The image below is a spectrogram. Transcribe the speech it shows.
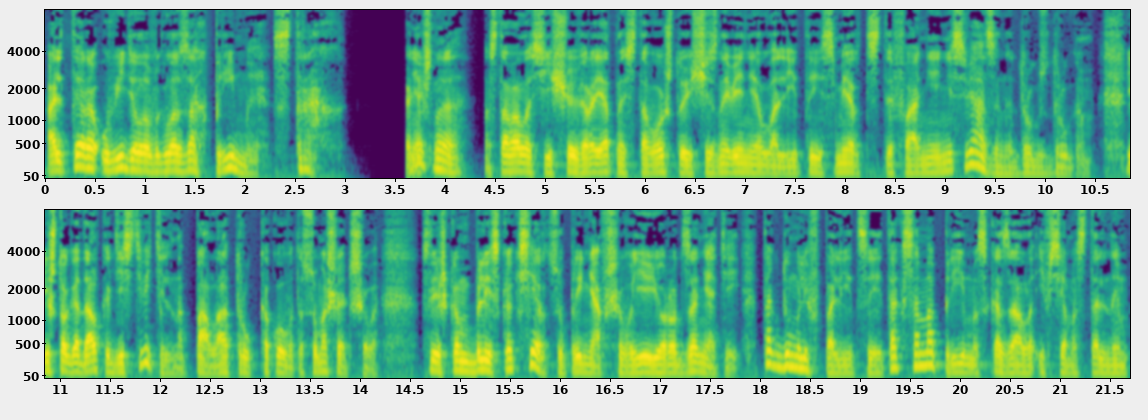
Альтера увидела в глазах Примы страх. Конечно, Оставалась еще вероятность того, что исчезновение Лолиты и смерть Стефании не связаны друг с другом, и что гадалка действительно пала от рук какого-то сумасшедшего, слишком близко к сердцу принявшего ее род занятий. Так думали в полиции, так сама Прима сказала и всем остальным.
